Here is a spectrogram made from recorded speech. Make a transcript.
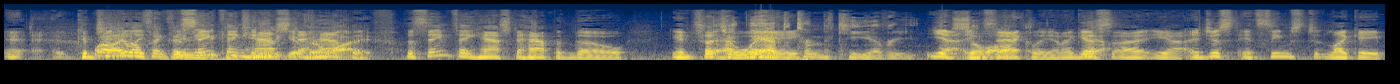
Uh, uh, continually, think the they need same to thing continue to has give to their happen. life. The same thing has to happen though in such ha- a they way. have to turn the key every Yeah, so exactly. often. And I guess, Yeah. uh, yeah, it just it seems to like a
